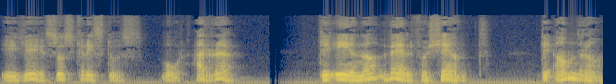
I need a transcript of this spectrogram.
i Jesus Kristus, vår Herre. Det ena välförtjänt, det andra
